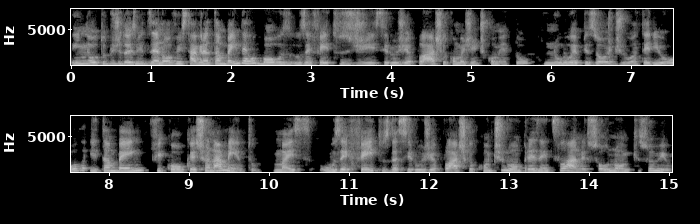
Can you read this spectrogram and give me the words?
Em outubro de 2019, o Instagram também derrubou os, os efeitos de cirurgia plástica, como a gente comentou no episódio anterior, e também ficou o questionamento mas os efeitos da cirurgia plástica continuam presentes lá, não é só o nome que sumiu.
